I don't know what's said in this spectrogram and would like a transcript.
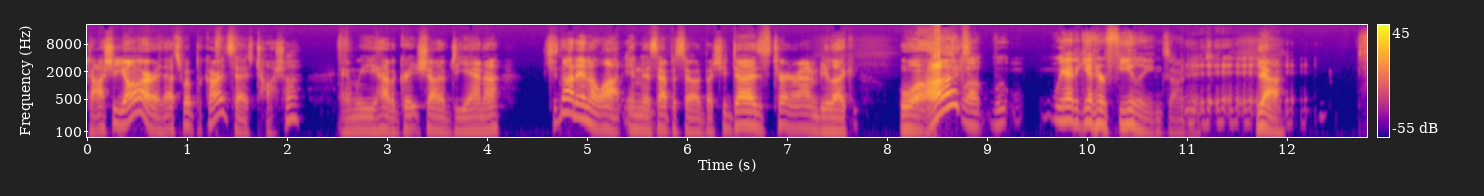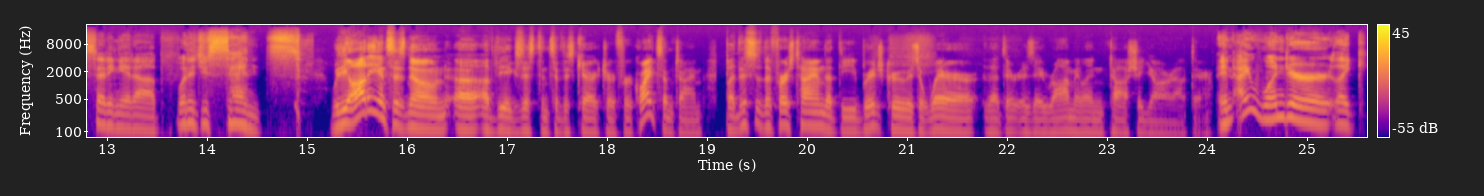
Tasha Yar. That's what Picard says. Tasha. And we have a great shot of Deanna. She's not in a lot in this episode, but she does turn around and be like, What? Well, we, we had to get her feelings on it. yeah. Setting it up. What did you sense? The audience has known uh, of the existence of this character for quite some time, but this is the first time that the bridge crew is aware that there is a Romulan Tasha Yar out there. And I wonder, like,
